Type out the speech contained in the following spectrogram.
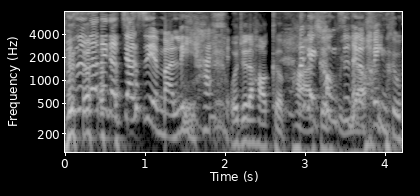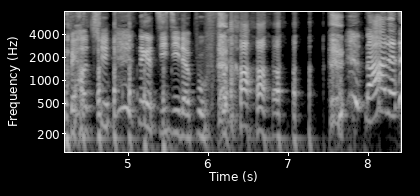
不是，那那个僵尸也蛮厉害的，我觉得好可怕。他可以控制那要个病毒不要去那个鸡鸡的部分。然后他的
